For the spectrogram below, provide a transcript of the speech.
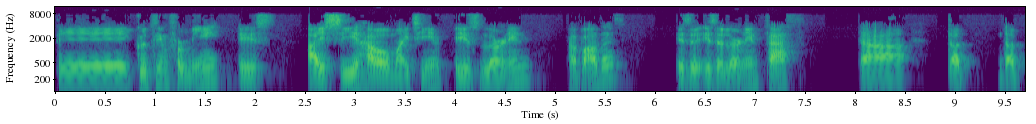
the good thing for me is I see how my team is learning about this. Is a is a learning path uh, that that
